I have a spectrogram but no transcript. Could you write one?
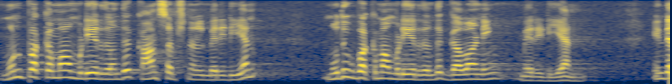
முன்பக்கமாக முடிகிறது வந்து கான்செப்ஷனல் மெரிடியன் முதுகு பக்கமாக முடிகிறது வந்து கவர்னிங் மெரிடியன் இந்த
